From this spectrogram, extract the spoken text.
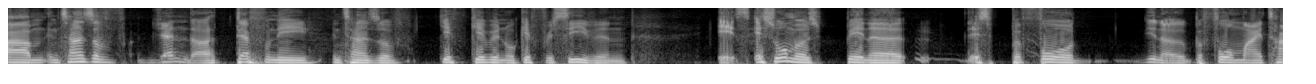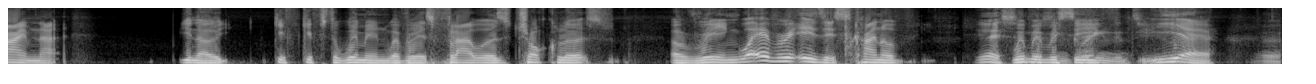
Um, in terms of gender, definitely in terms of gift giving or gift receiving, it's it's almost been a it's before you know before my time that you know gift gifts to women whether it's flowers, chocolates, a ring, whatever it is, it's kind of it's women receive yeah Yeah.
